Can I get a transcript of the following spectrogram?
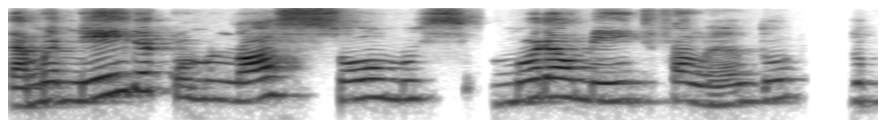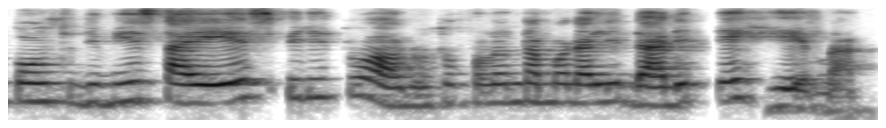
da maneira como nós somos moralmente falando do ponto de vista espiritual, não estou falando da moralidade terrena,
